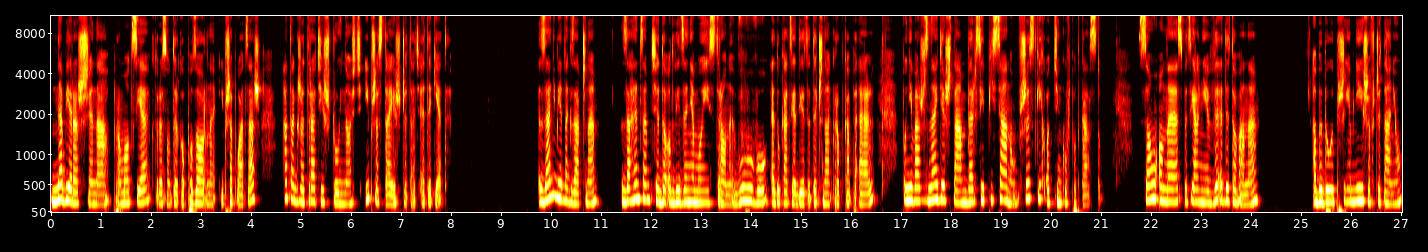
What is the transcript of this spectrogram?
Nabierasz się na promocje, które są tylko pozorne i przepłacasz, a także tracisz czujność i przestajesz czytać etykiety. Zanim jednak zacznę, zachęcam Cię do odwiedzenia mojej strony www.edukacjadietetyczna.pl ponieważ znajdziesz tam wersję pisaną wszystkich odcinków podcastu. Są one specjalnie wyedytowane, aby były przyjemniejsze w czytaniu,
